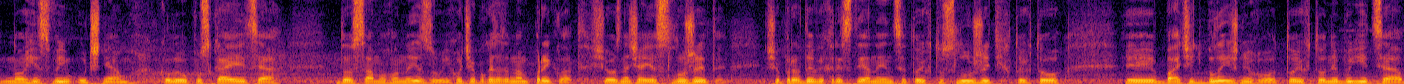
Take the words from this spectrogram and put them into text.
ноги своїм учням, коли опускається до самого низу і хоче показати нам приклад, що означає служити. Що правдивий християнин це той, хто служить, той, хто е, бачить ближнього, той, хто не боїться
